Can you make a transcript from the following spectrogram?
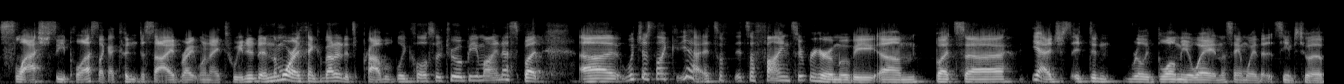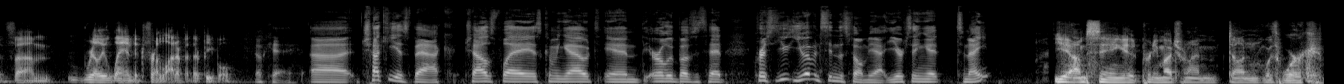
slash C plus. Like I couldn't decide right when I tweeted, and the more I think about it, it's probably closer to a B minus. But uh, which is like, yeah, it's a it's a fine superhero movie. Um, but uh, yeah, it just it didn't really blow me away in the same way that it seems to have um, really landed for a lot of other people. Okay. Uh, Chucky is back. Child's Play is coming out, and the early buzz is hit. Chris, you, you haven't seen this film yet. You're seeing it tonight? Yeah, I'm seeing it pretty much when I'm done with work.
